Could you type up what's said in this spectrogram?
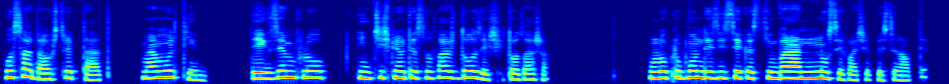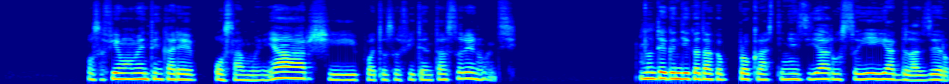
poți să adaugi treptat mai mult timp. De exemplu, din 5 minute să faci 20 și tot așa. Un lucru bun de zis e că schimbarea nu se face peste noapte. O să fie momente în care o să amâni iar și poate o să fii tentat să renunți. Nu te gândi că dacă procrastinezi iar o să iei iar de la zero,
